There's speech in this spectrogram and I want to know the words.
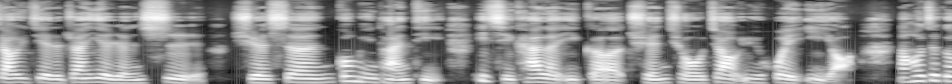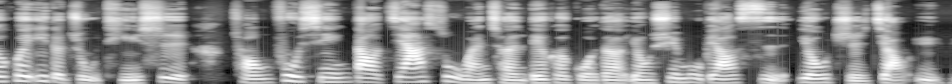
教育界的专业人士、学生、公民团体，一起开了一个全球教育会议哦。然后这个会议的主题是从复兴到加速完成联合国的永续目标四：优质教育。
